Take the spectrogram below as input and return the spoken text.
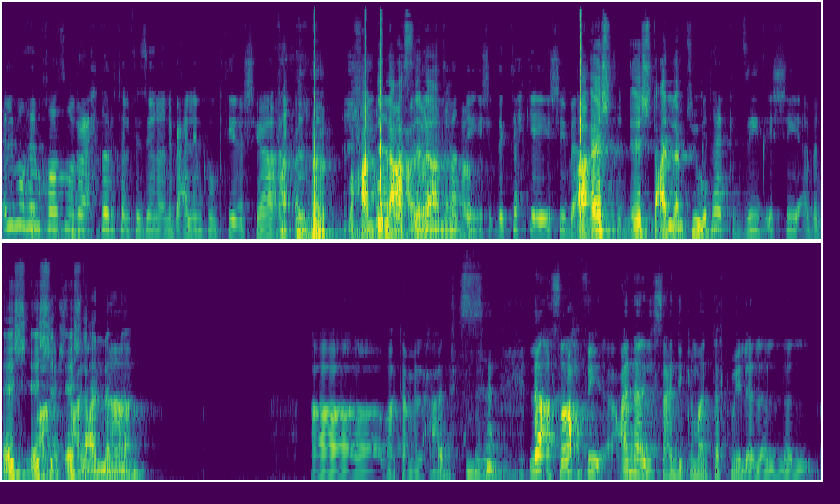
المهم خلص موضوع احضروا تلفزيون أنا بعلمكم كثير أشياء. والحمد لله على السلامة. بدك تحكي أي شيء آه إيش إيش تعلمتوه؟ بدك تزيد شيء قبل إيش إيش آه، إيش تعلمناه؟ آه ما تعمل حادث. لا الصراحة في أنا لسه عندي كمان تكملة لل- لل-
